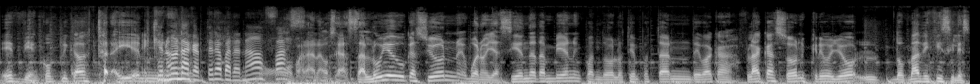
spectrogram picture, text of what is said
es bien complicado estar ahí en... Es que no es una cartera para nada fácil. Para nada. O sea, salud y educación, eh, bueno, y Hacienda también, cuando los tiempos están de vacas flacas, son, creo yo, los más difíciles,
